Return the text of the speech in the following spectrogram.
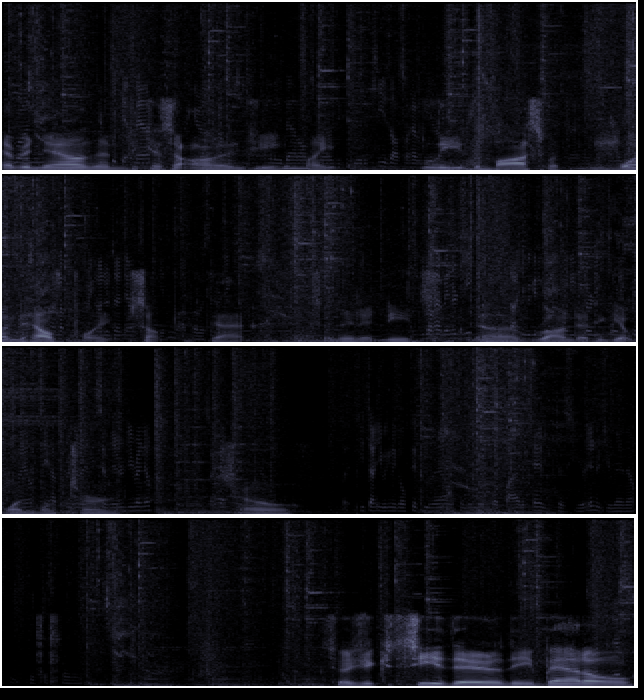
Every now and then, because of RNG, you might leave the boss with one health point or something like that. So then it needs uh, Rhonda to get one more turn. So... So as you can see there, the battle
